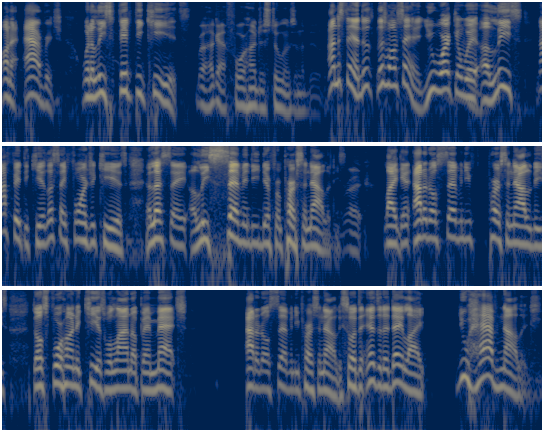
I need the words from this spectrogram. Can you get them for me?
on an average with at least 50 kids. Bro, I got 400 students in the building. I understand. This, this is what I'm saying. You working with at least not 50 kids, let's say 400 kids, and let's say at least 70 different personalities. Right. Like out of those 70 personalities, those 400 kids will line up and match out of those 70 personalities. So at the end of the day, like you have knowledge.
